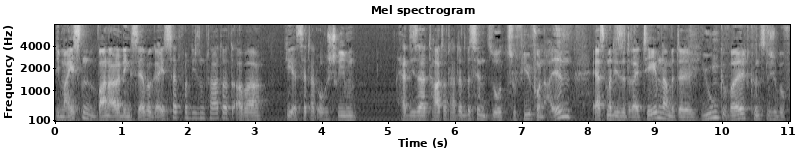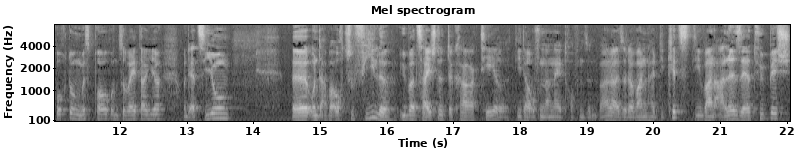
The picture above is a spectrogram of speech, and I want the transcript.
Die meisten waren allerdings sehr begeistert von diesem Tatort, aber die SZ hat auch geschrieben, ja, dieser Tatort hatte ein bisschen so zu viel von allem. Erstmal diese drei Themen da mit der Jugendgewalt, künstliche Befruchtung, Missbrauch und so weiter hier und Erziehung. Äh, und aber auch zu viele überzeichnete Charaktere, die da aufeinander getroffen sind. wa? Also da waren halt die Kids, die waren alle sehr typisch,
